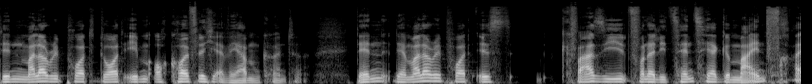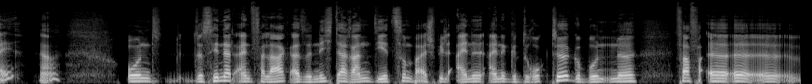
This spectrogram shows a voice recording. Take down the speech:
den Muller Report dort eben auch käuflich erwerben könnte. Denn der Muller Report ist quasi von der Lizenz her gemeinfrei, ja. Und das hindert einen Verlag also nicht daran, dir zum Beispiel eine, eine gedruckte, gebundene Verf äh, äh,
